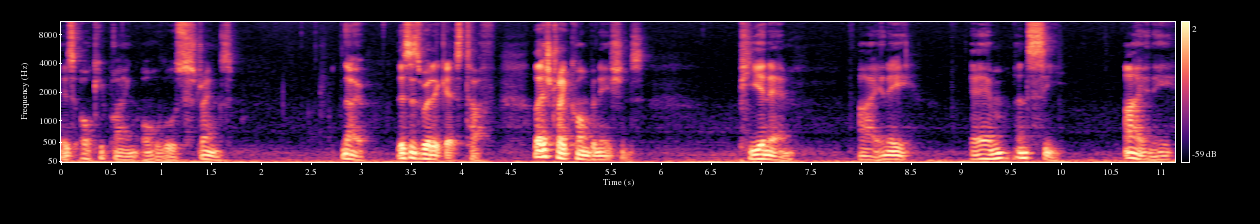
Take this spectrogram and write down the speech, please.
is occupying all those strings. Now, this is where it gets tough. Let's try combinations. P and M, I and A, M and C, I and A,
